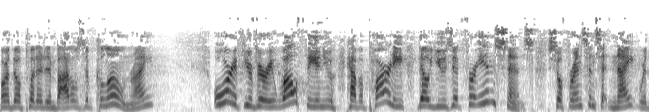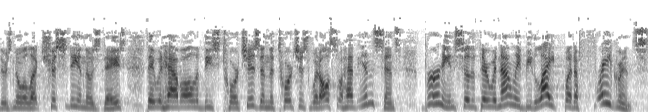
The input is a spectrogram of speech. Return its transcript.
Or they'll put it in bottles of cologne, right? Or if you're very wealthy and you have a party, they'll use it for incense. So for instance, at night where there's no electricity in those days, they would have all of these torches and the torches would also have incense burning so that there would not only be light, but a fragrance.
